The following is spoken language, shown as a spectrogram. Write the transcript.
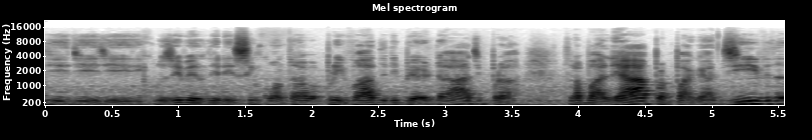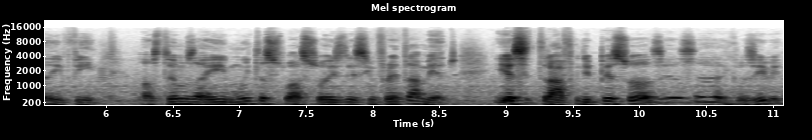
de, de, de, inclusive ele se encontrava privado de liberdade para trabalhar, para pagar dívida, enfim, nós temos aí muitas situações desse enfrentamento. E esse tráfico de pessoas, vezes, é, inclusive,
